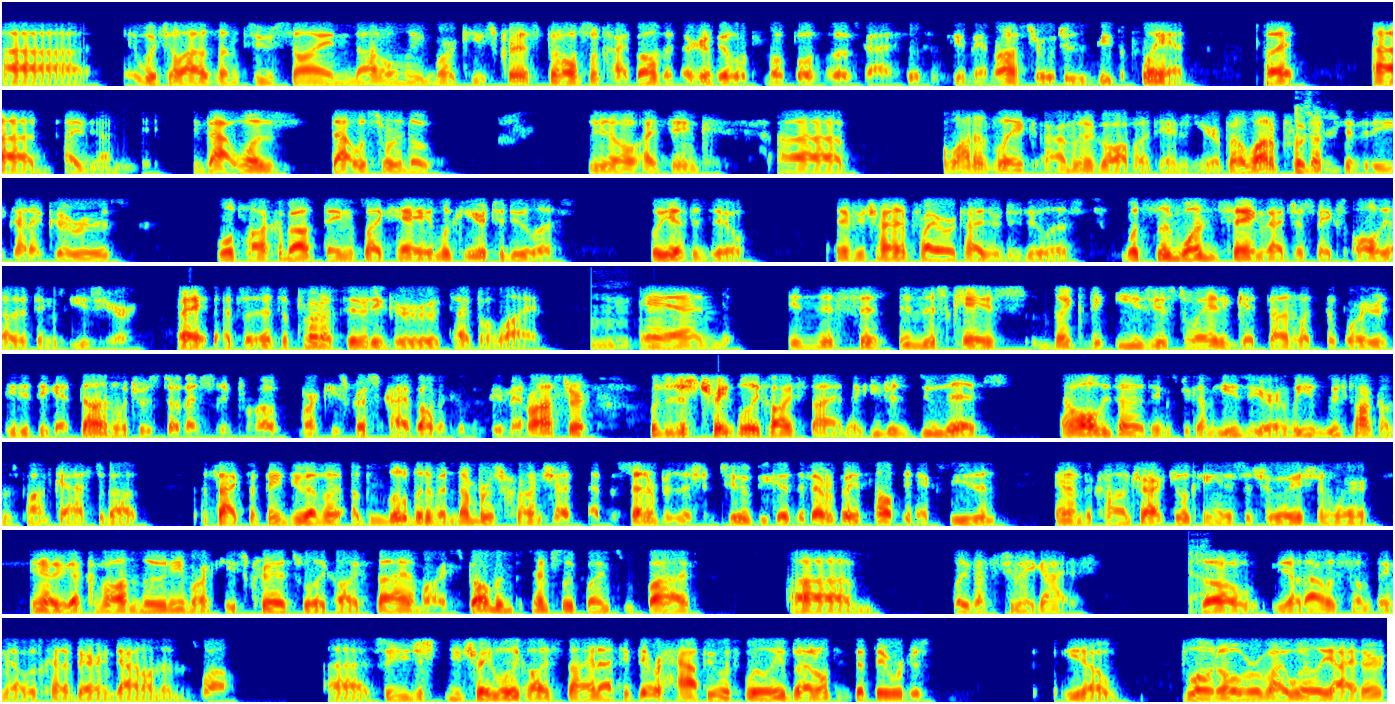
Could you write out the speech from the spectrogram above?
uh, which allows them to sign not only Marquese Chriss but also Ky Bowman. They're going to be able to promote both of those guys to the 15 man roster, which is indeed the plan. But uh, I that was that was sort of the you know I think uh, a lot of like I'm going to go off on a tangent here, but a lot of productivity kind of gurus will talk about things like, hey, look at your to-do list. What do you have to do? And if you're trying to prioritize your to-do list, what's the one thing that just makes all the other things easier? Right? That's a that's a productivity guru type of line. Mm-hmm. And in this in this case, like the easiest way to get done what the Warriors needed to get done, which was to eventually promote Marquese Chriss and Ky Bowman to the three-man roster, was to just trade Willie Cauley Stein. Like you just do this, and all these other things become easier. And we we've talked on this podcast about the fact that they do have a, a little bit of a numbers crunch at, at the center position too, because if everybody's healthy next season and under contract, you're looking at a situation where you know you got Kevon Looney, Marquese Chriss, Willie Cauley Stein, Omari Spellman potentially playing some five. Um, like that's too many guys. Yeah. So you know that was something that was kind of bearing down on them as well. Uh, so you just you trade Willie Cauley Stein. I think they were happy with Willie, but I don't think that they were just you know blown over by Willie either.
